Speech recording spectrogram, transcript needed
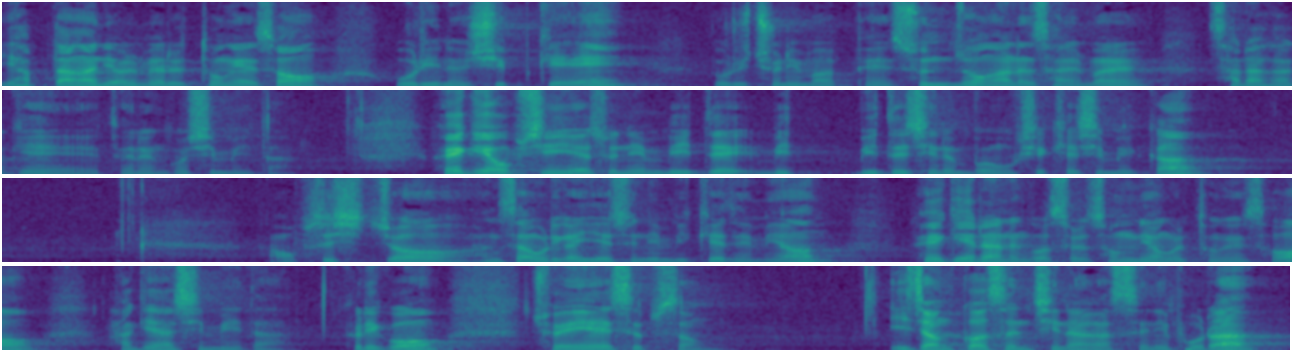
이 합당한 열매를 통해서 우리는 쉽게 우리 주님 앞에 순종하는 삶을 살아가게 되는 것입니다. 회개 없이 예수님 믿으, 믿, 믿으시는 분 혹시 계십니까? 없으시죠? 항상 우리가 예수님 믿게 되면 회개라는 것을 성령을 통해서 하게 하십니다. 그리고 죄의 습성 이전 것은 지나갔으니 보라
